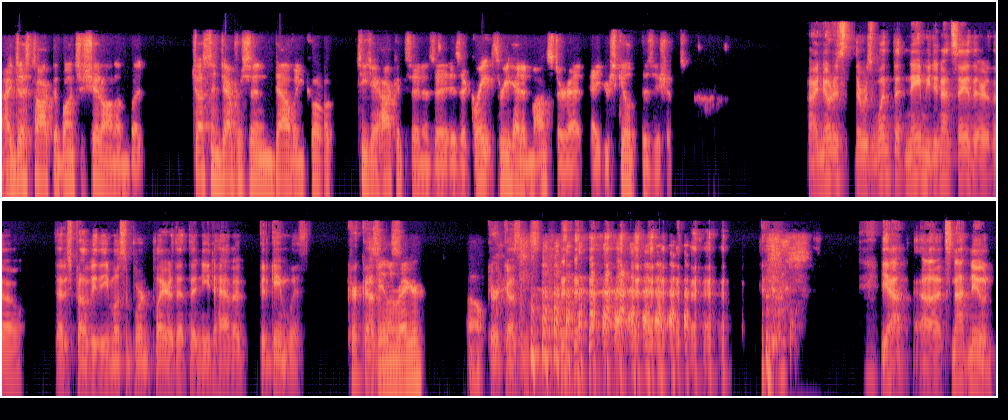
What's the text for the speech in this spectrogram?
I just talked a bunch of shit on them, but Justin Jefferson, Dalvin Cook, T.J. Hockenson is a is a great three headed monster at at your skilled positions. I noticed there was one th- name you did not say there though. That is probably the most important player that they need to have a good game with. Kirk Cousins. Jalen Reagor. Oh, Kirk Cousins. yeah, uh, it's not noon.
